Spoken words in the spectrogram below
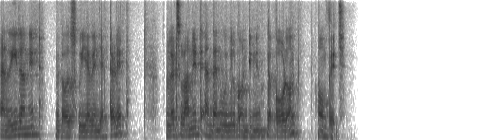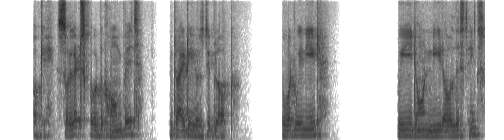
and rerun it because we have injected it. So let's run it and then we will continue the code on home page okay so let's go to home page and try to use the bloc. So what we need we don't need all these things.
